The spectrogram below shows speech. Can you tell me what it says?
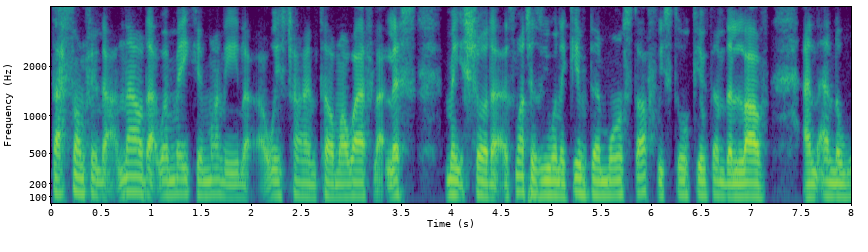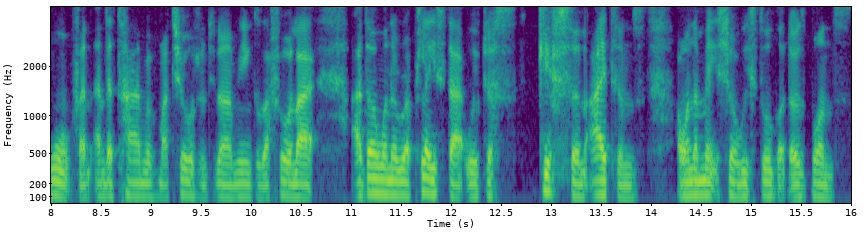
that's something that now that we're making money, like I always try and tell my wife, like let's make sure that as much as we want to give them more stuff, we still give them the love and and the warmth and, and the time with my children. Do you know what I mean? Because I feel like I don't want to replace that with just gifts and items. I want to make sure we still got those bonds.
